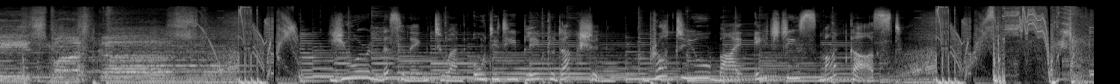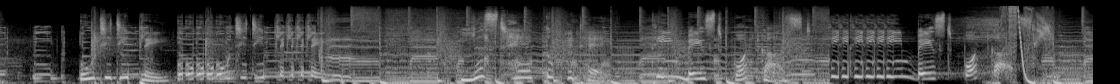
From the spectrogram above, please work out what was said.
Smartcast. You are listening to an OTT Play production brought to you by HT Smartcast. OTT Play. OTT Play. List hai to hit hai. Theme based podcast. Theme based podcast.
